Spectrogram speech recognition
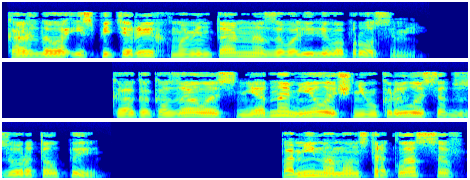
Каждого из пятерых моментально завалили вопросами. Как оказалось, ни одна мелочь не укрылась от взора толпы. Помимо монстра-классов,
